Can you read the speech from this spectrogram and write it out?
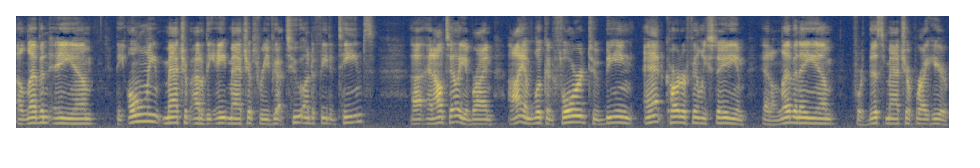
11 a.m. The only matchup out of the eight matchups where you've got two undefeated teams. Uh, and I'll tell you, Brian, I am looking forward to being at Carter Finley Stadium at 11 a.m. for this matchup right here.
